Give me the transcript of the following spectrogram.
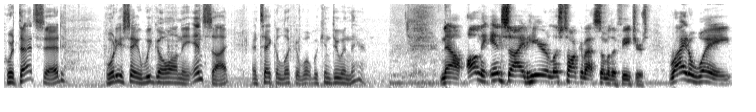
with that said, what do you say we go on the inside and take a look at what we can do in there? Now, on the inside here, let's talk about some of the features. Right away,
